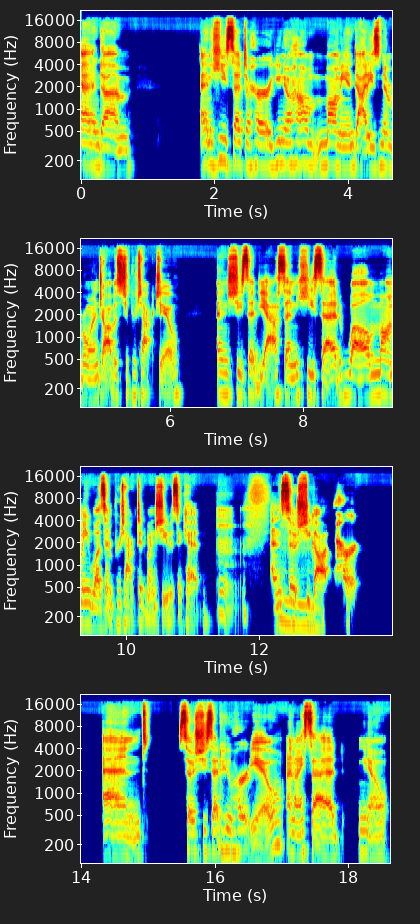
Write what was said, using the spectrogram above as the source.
And um and he said to her you know how mommy and daddy's number one job is to protect you and she said yes. And he said, Well, mommy wasn't protected when she was a kid. Mm. And so she Mm. got hurt. And so she said, Who hurt you? And I said, You know,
